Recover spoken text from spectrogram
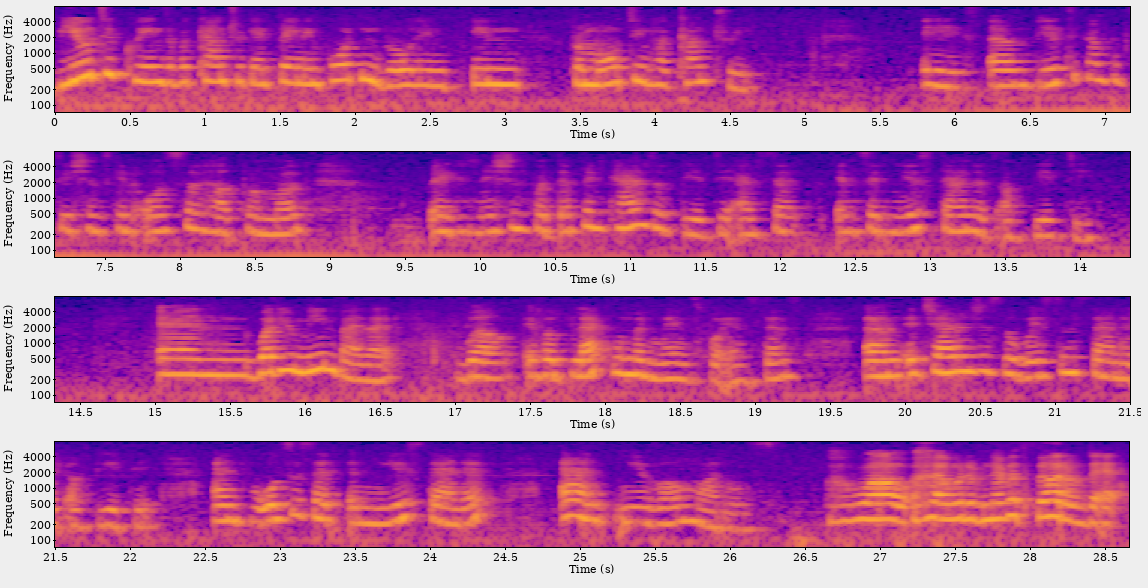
beauty queens of a country can play an important role in, in promoting her country. Yes, um, beauty competitions can also help promote recognition for different kinds of beauty and set, and set new standards of beauty. And what do you mean by that? Well, if a black woman wins, for instance, um, it challenges the Western standard of beauty and will also set a new standard and new role models. Wow, I would have never thought of that.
